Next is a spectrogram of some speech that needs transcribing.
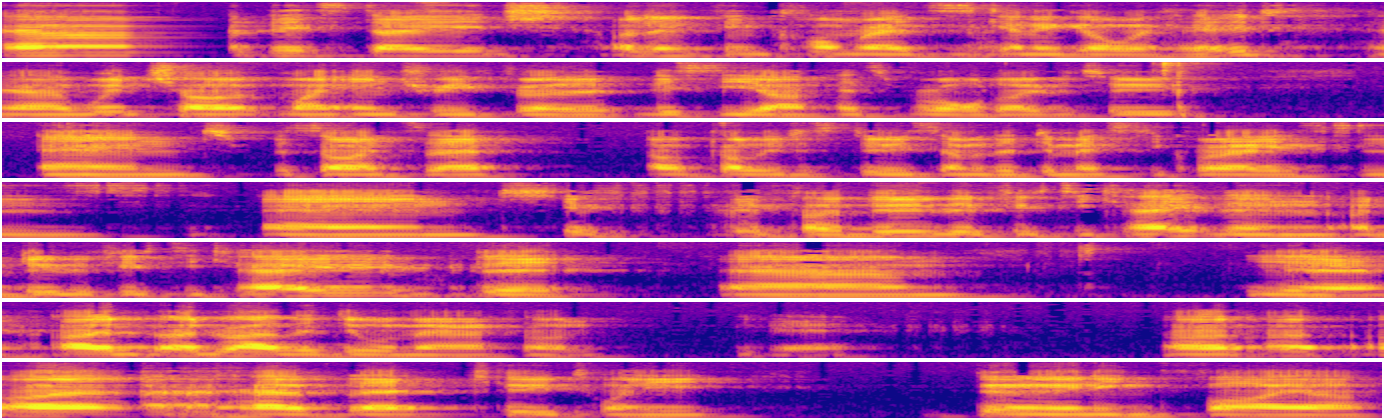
Uh, at this stage, I don't think Comrades is going to go ahead, uh, which I, my entry for this year has rolled over to. And besides that, I'll probably just do some of the domestic races. And if if I do the 50k, then I do the 50k. But um, yeah, I'd, I'd rather do a marathon. Yeah, I, I, I have that 220 burning fire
